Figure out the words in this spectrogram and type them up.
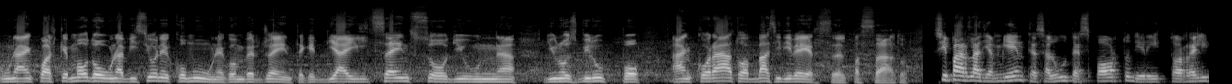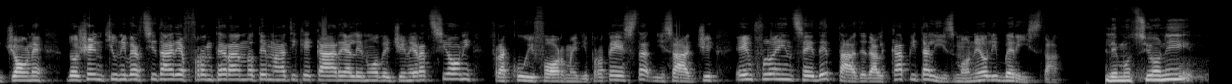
una, in qualche modo una visione comune, convergente, che dia il senso di, un, di uno sviluppo ancorato a basi diverse del passato. Si parla di ambiente, salute, sport, diritto, religione. Docenti universitari affronteranno tematiche care alle nuove generazioni, fra cui forme di protesta, disagi e influenze dettate dal capitalismo neoliberista. Le emozioni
